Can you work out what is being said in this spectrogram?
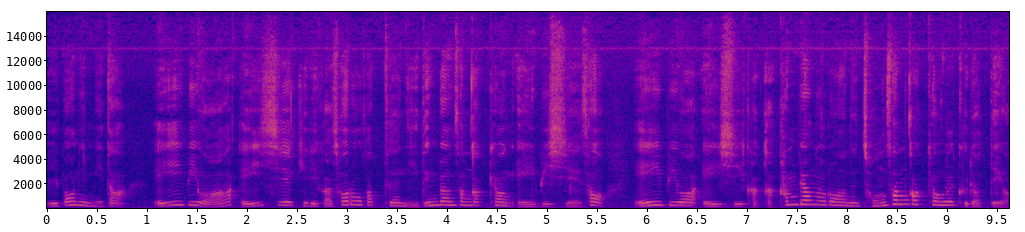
1번입니다. AB와 AC의 길이가 서로 같은 이등변 삼각형 ABC에서 AB와 AC 각각 한 변으로 하는 정삼각형을 그렸대요.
